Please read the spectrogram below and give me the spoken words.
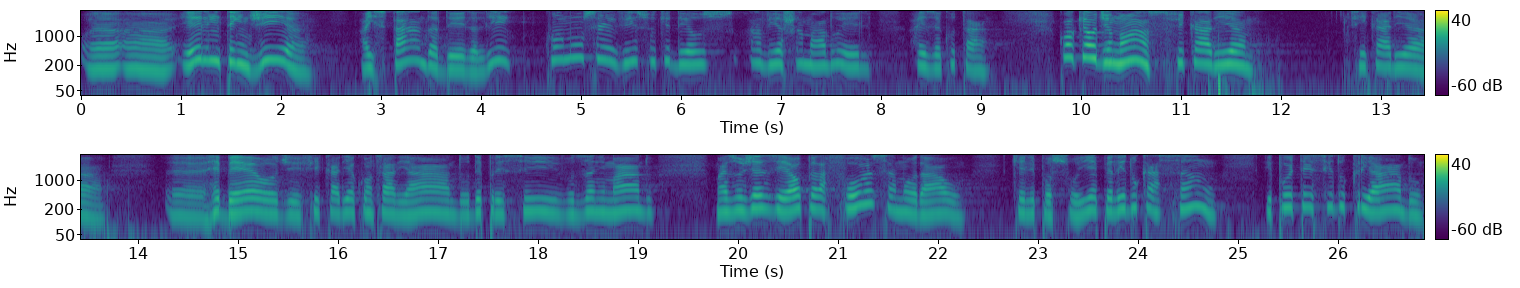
uh, uh, ele entendia a estada dele ali como um serviço que Deus havia chamado ele a executar. Qualquer um de nós ficaria, ficaria é, rebelde, ficaria contrariado, depressivo, desanimado. Mas o Gesiel, pela força moral que ele possuía, pela educação e por ter sido criado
